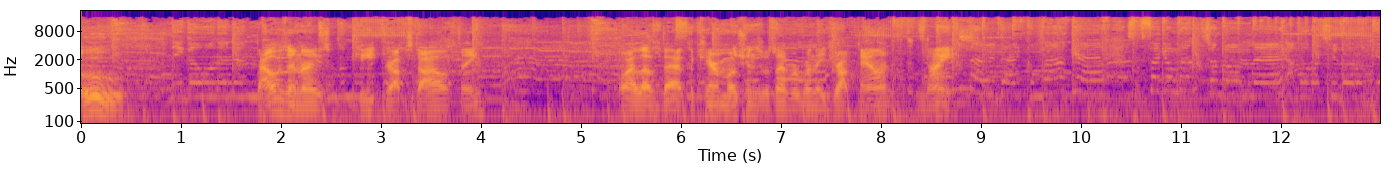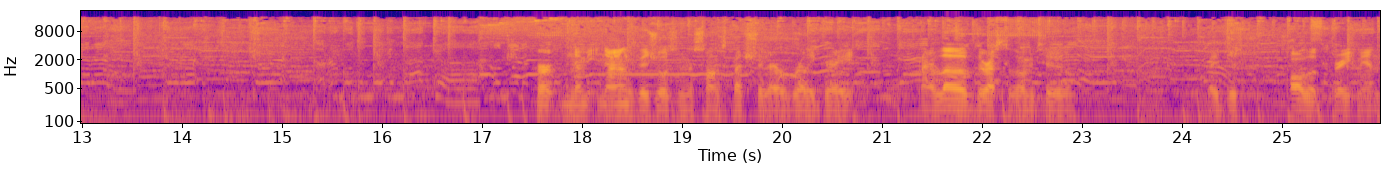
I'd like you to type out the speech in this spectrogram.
Ooh. That was a nice beat drop style thing. Oh, I love that. The camera motions was ever when they drop down. Nice. Her, Nayoung's visuals in the song especially are really great. I love the rest of them too. They just all look great, man.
